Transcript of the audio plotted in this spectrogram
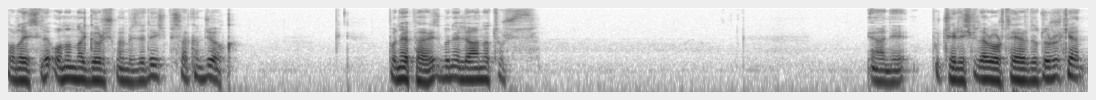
Dolayısıyla onunla görüşmemizde de hiçbir sakınca yok. Bu ne periz, bu ne lahana turşusu. Yani bu çelişkiler orta yerde dururken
